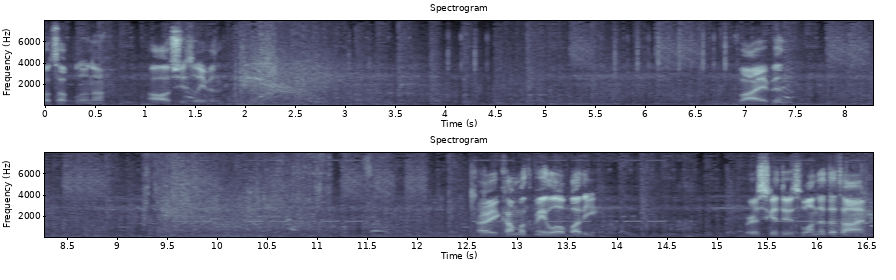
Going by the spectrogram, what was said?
What's up, Luna? Oh, she's leaving. Vibing. Alright, come with me, little buddy. We're just gonna do this one at a time.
